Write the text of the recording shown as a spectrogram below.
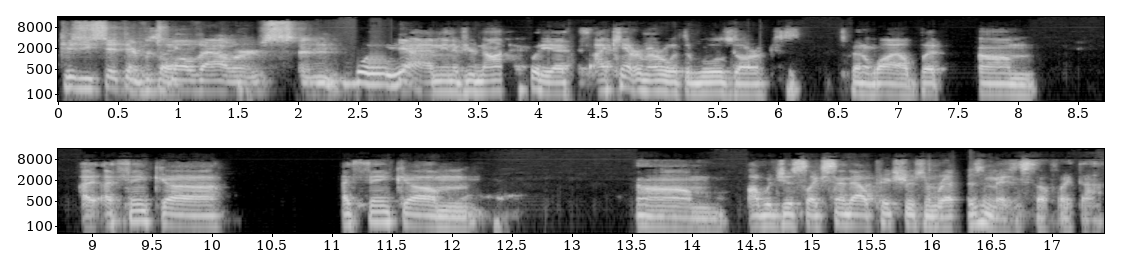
because you sit there for twelve like, hours, and well, yeah, yeah, I mean, if you're not equity, I, I can't remember what the rules are because it's been a while, but um, I, I think uh, I think um, um, I would just like send out pictures and resumes and stuff like that.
